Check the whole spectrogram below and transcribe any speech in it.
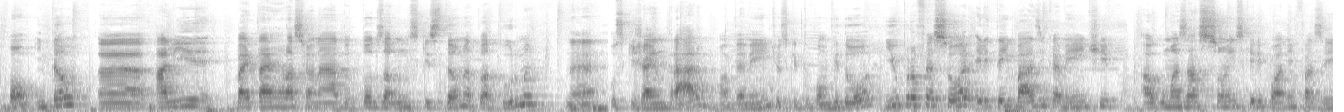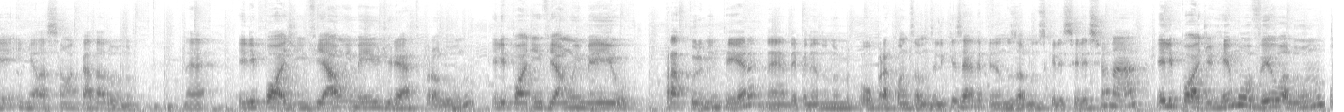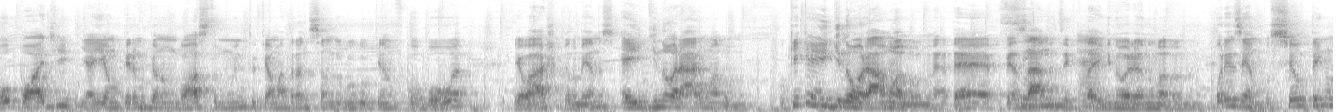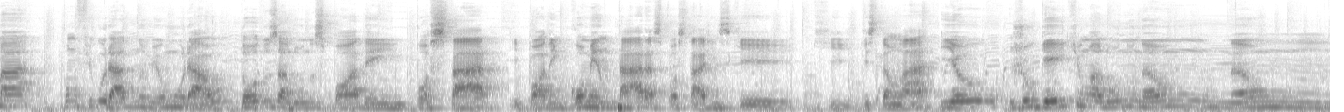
Bom, então ah, ali vai estar relacionado todos os alunos que estão na tua turma, né? Os que já entraram, obviamente, os que tu convidou. E o professor, ele tem basicamente algumas ações que ele podem fazer em relação a cada aluno, né? Ele pode enviar um e-mail direto para o aluno, ele pode enviar um e-mail para a turma inteira, né, dependendo do número ou para quantos alunos ele quiser, dependendo dos alunos que ele selecionar. Ele pode remover o aluno ou pode, e aí é um termo que eu não gosto muito, que é uma tradução do Google que não ficou boa, eu acho, pelo menos, é ignorar um aluno. O que, que é ignorar um aluno, né? Até é pesado Sim, dizer que tu é. tá ignorando um aluno, né? Por exemplo, se eu tenho lá configurado no meu mural, todos os alunos podem postar e podem comentar as postagens que, que, que estão lá, e eu julguei que um aluno não não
